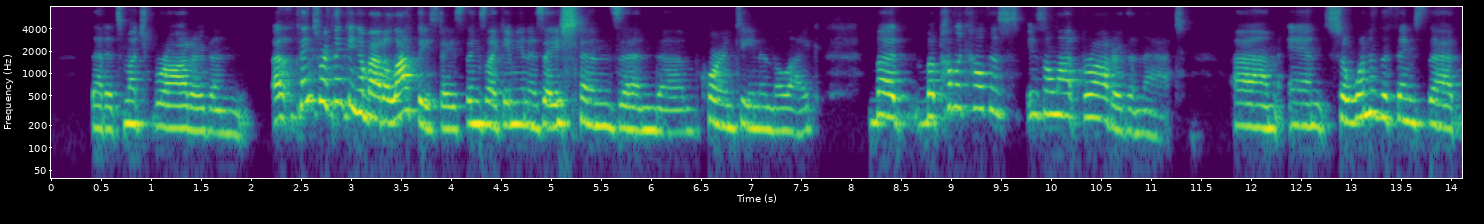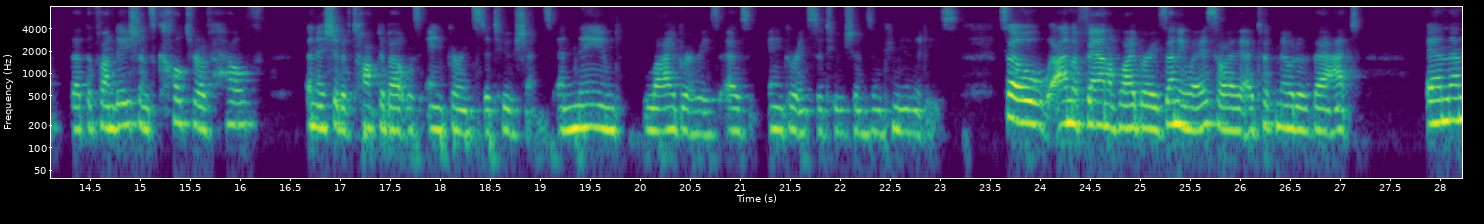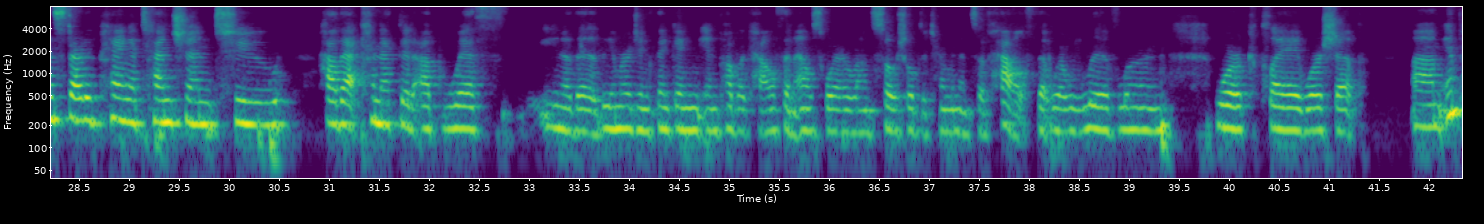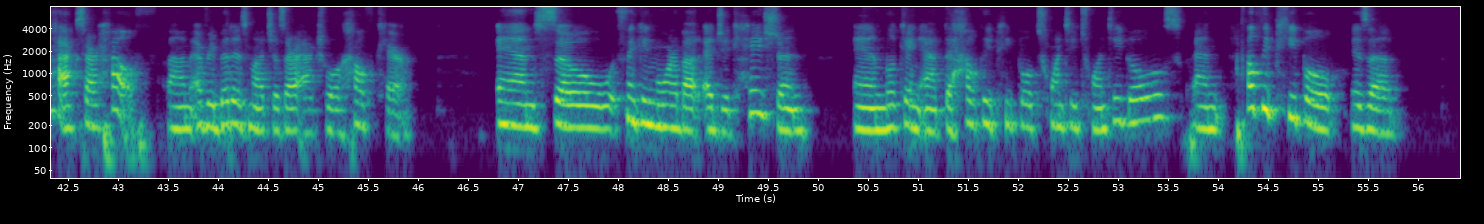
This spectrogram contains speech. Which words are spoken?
that it's much broader than uh, things we're thinking about a lot these days, things like immunizations and um, quarantine and the like but but public health is is a lot broader than that. Um, and so one of the things that that the foundation's culture of health initiative talked about was anchor institutions and named libraries as anchor institutions in communities. So I'm a fan of libraries anyway, so I, I took note of that, and then started paying attention to how that connected up with you know the, the emerging thinking in public health and elsewhere around social determinants of health that where we live learn work play worship um, impacts our health um, every bit as much as our actual health care and so thinking more about education and looking at the healthy people 2020 goals and healthy people is a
